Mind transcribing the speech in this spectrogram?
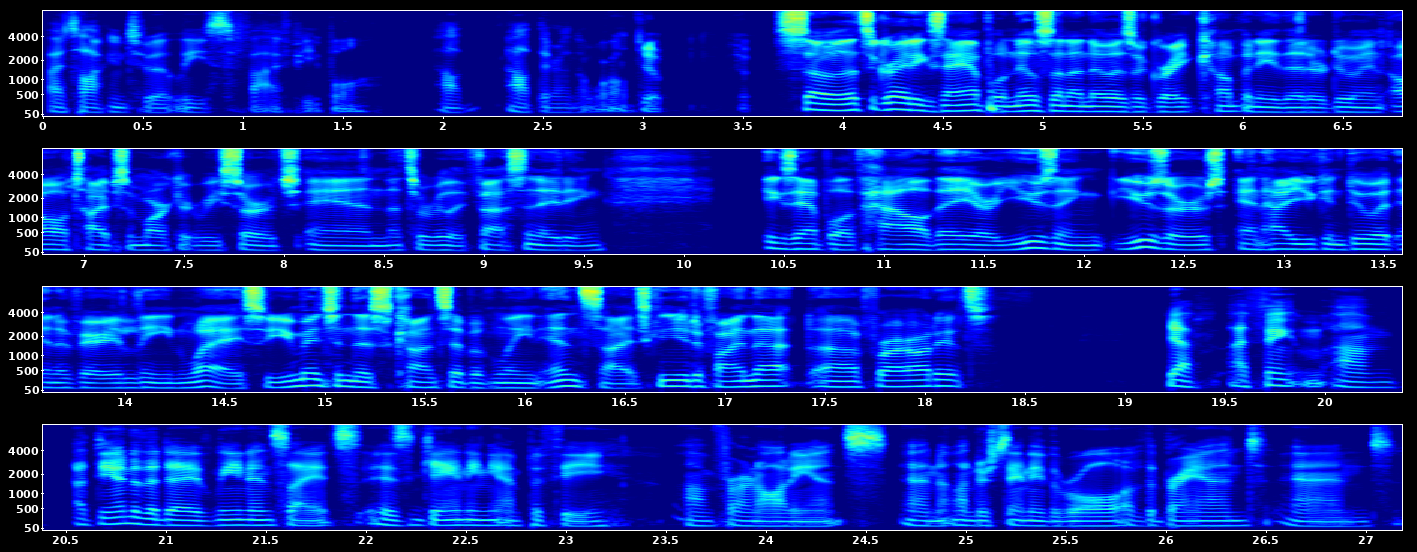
by talking to at least five people out out there in the world. Yep. yep. So that's a great example. Nielsen, I know, is a great company that are doing all types of market research, and that's a really fascinating example of how they are using users and how you can do it in a very lean way. So you mentioned this concept of lean insights. Can you define that uh, for our audience? Yeah, I think um, at the end of the day, lean insights is gaining empathy um, for an audience and understanding the role of the brand and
